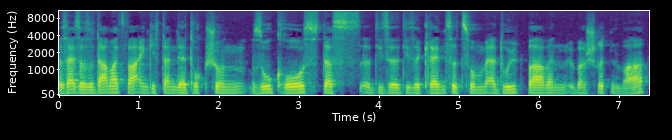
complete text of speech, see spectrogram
Das heißt also, damals war eigentlich dann der Druck schon so groß, dass äh, diese, diese Grenze zum Erduldbaren überschritten war.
